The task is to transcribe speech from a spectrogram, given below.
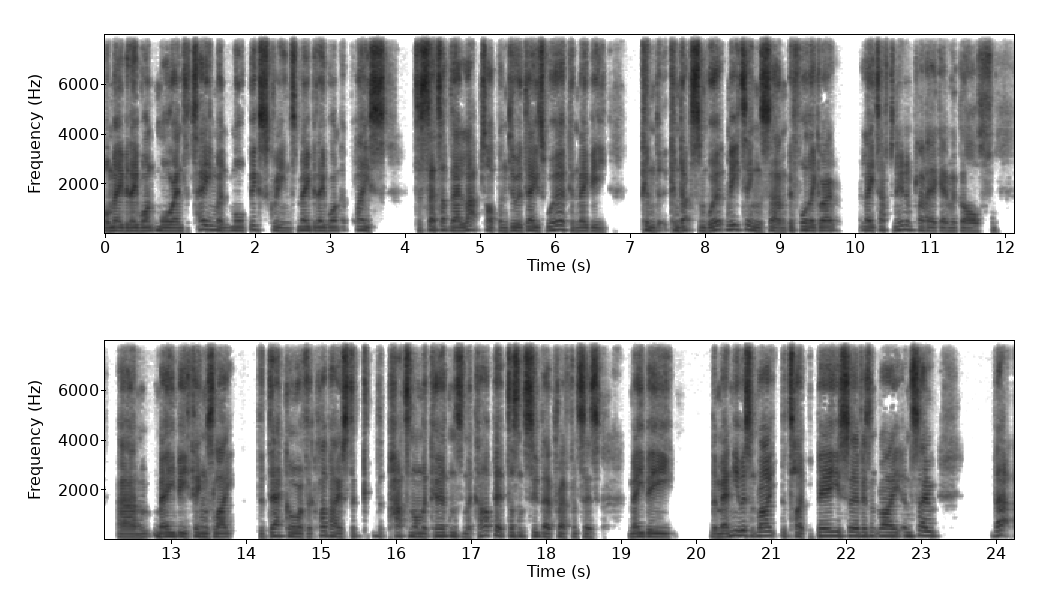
or maybe they want more entertainment, more big screens? Maybe they want a place to set up their laptop and do a day's work, and maybe con- conduct some work meetings um, before they go out late afternoon and play a game of golf. Um, maybe things like the decor of the clubhouse, the, the pattern on the curtains and the carpet doesn't suit their preferences. Maybe the menu isn't right, the type of beer you serve isn't right, and so that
